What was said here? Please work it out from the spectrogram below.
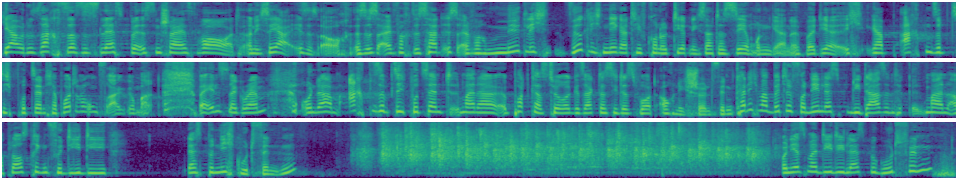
Ja, aber du sagst, dass es Lesbe ist ein scheiß Wort. Und ich so, ja, ist es auch. Es ist einfach, das hat, ist einfach wirklich, wirklich negativ konnotiert und ich sage das sehr ungerne. Bei dir, ich habe 78 Prozent, ich habe heute eine Umfrage gemacht bei Instagram und da haben 78 Prozent meiner Podcast-Hörer gesagt, dass sie das Wort auch nicht schön finden. Kann ich mal bitte von den Lesben, die da sind, mal einen Applaus kriegen für die, die Lesbe nicht gut finden? Und jetzt mal die, die Lesbe gut finden.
